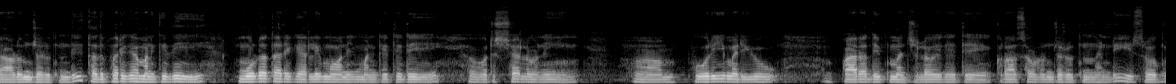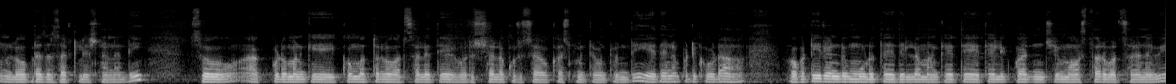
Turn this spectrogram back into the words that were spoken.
రావడం జరుగుతుంది. తదుపరిగా మనకి ఇది మూడో తారీఖు ఎర్లీ మార్నింగ్ మనకైతే ఇది ఒరిస్సాలోని పూరి మరియు పారాదీప్ మధ్యలో ఇదైతే క్రాస్ అవ్వడం జరుగుతుందండి ఈ సో లో ప్రెజర్ సర్క్యులేషన్ అనేది సో అప్పుడు మనకి ఎక్కువ మొత్తంలో వర్షాలు అయితే వర్షాలు కురిసే అవకాశం అయితే ఉంటుంది. ఏదైనప్పటికీ కూడా ఒకటి రెండు మూడు తేదీల్లో మనకైతే తేలికపాటి నుంచి మోస్తారు వర్షాలు అనేవి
